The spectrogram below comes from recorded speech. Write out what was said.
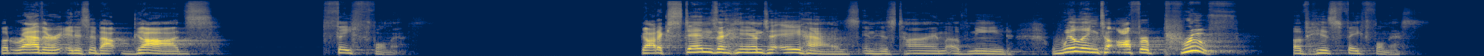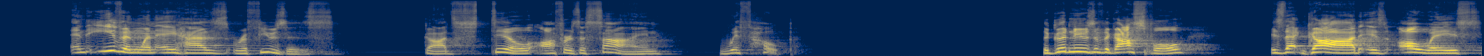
but rather it is about God's faithfulness. God extends a hand to Ahaz in his time of need, willing to offer proof of his faithfulness. And even when Ahaz refuses, God still offers a sign with hope. The good news of the gospel is that God is always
